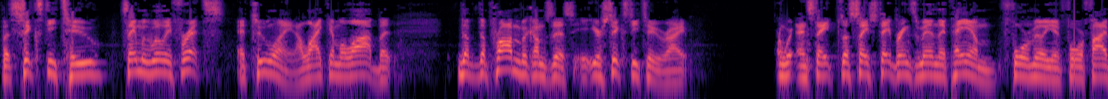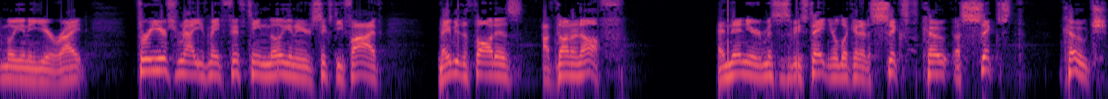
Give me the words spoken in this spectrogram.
But 62. Same with Willie Fritz at Tulane. I like him a lot, but the, the problem becomes this. You're 62, right? And state, let's say state brings them in, they pay him four million, four, five million a year, right? Three years from now, you've made 15 million and you're 65. Maybe the thought is, I've done enough. And then you're Mississippi State and you're looking at a sixth coach, a sixth coach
